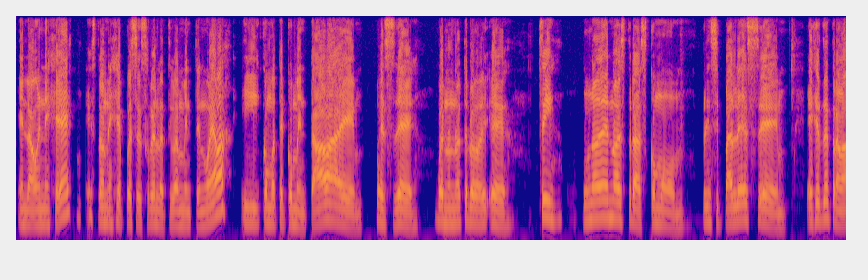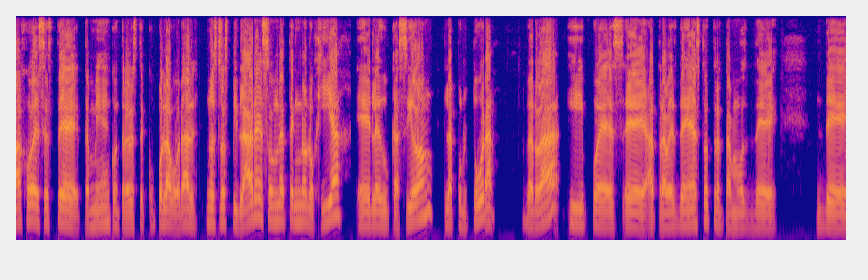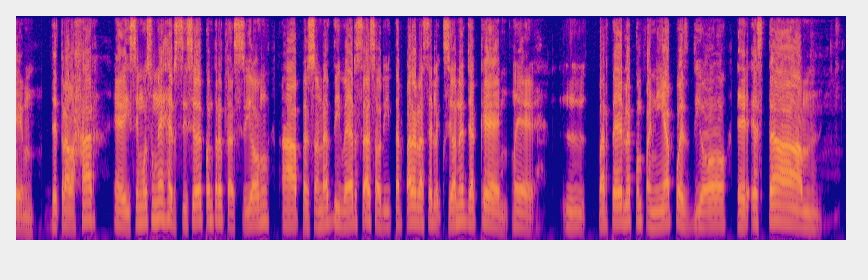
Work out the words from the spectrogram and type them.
en, la ONG. Esta ONG pues es relativamente nueva y como te comentaba, eh, pues eh, bueno, no te lo... sí, una de nuestras como principales ejes de trabajo es este también encontrar este cupo laboral. Nuestros pilares son la tecnología, eh, la educación, la cultura, ¿verdad? Y pues eh, a través de esto tratamos de, de, trabajar. Eh, hicimos un ejercicio de contratación a personas diversas ahorita para las elecciones, ya que parte de la compañía pues dio esta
